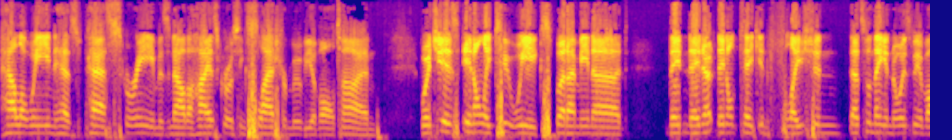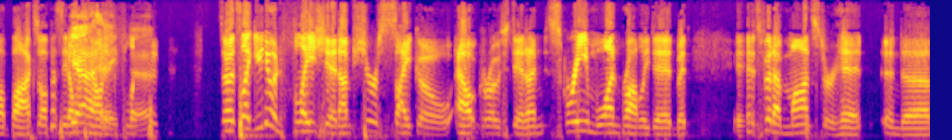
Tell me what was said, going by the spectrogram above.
Halloween has passed Scream is now the highest grossing slasher movie of all time, which is in only two weeks. But I mean, uh, they they don't they don't take inflation. That's one thing annoys me about box office. They don't Yeah, count inflation. that. So it's like you do inflation. I'm sure Psycho outgrossed it. I'm Scream one probably did, but it's been a monster hit. And uh,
